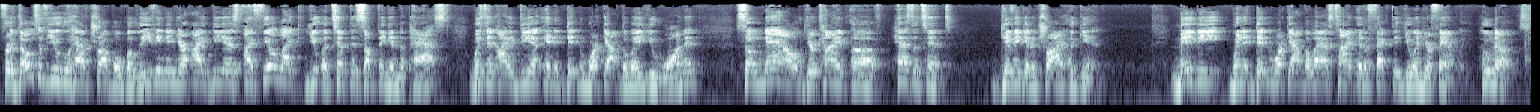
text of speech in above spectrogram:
for those of you who have trouble believing in your ideas, I feel like you attempted something in the past with an idea and it didn't work out the way you wanted. So now you're kind of hesitant giving it a try again. Maybe when it didn't work out the last time, it affected you and your family. Who knows?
